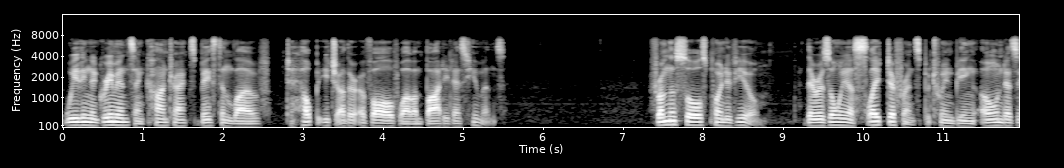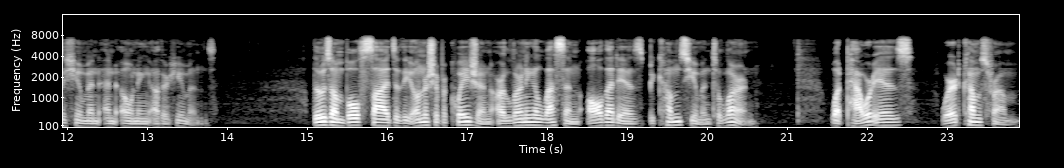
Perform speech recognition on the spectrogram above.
weaving agreements and contracts based in love to help each other evolve while embodied as humans. From the soul's point of view, there is only a slight difference between being owned as a human and owning other humans. Those on both sides of the ownership equation are learning a lesson all that is becomes human to learn. What power is, where it comes from,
